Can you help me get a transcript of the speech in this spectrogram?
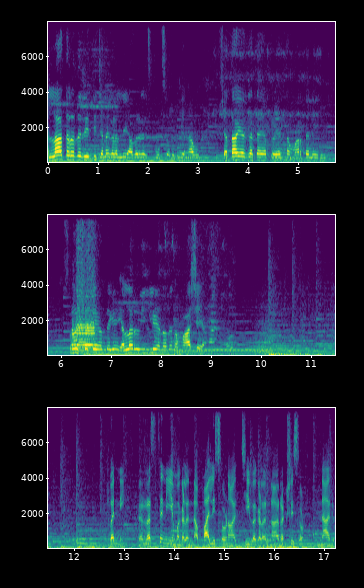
ಎಲ್ಲ ಥರದ ರೀತಿ ಜನಗಳಲ್ಲಿ ಅವೇರ್ನೆಸ್ ಮೂಡಿಸೋದಕ್ಕೆ ನಾವು ಶತಾಯಗತಾಯ ಪ್ರಯತ್ನ ಮಾಡ್ತಾನೇ ಇದ್ದೀವಿ ಸುರಕ್ಷತೆಯೊಂದಿಗೆ ಎಲ್ಲರೂ ಇರಲಿ ಅನ್ನೋದು ನಮ್ಮ ಆಶಯ. ಬನ್ನಿ ರಸ್ತೆ ನಿಯಮಗಳನ್ನು ಪಾಲಿಸೋಣ ಜೀವಗಳನ್ನು ರಕ್ಷಿಸೋಣ. ನಾನು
